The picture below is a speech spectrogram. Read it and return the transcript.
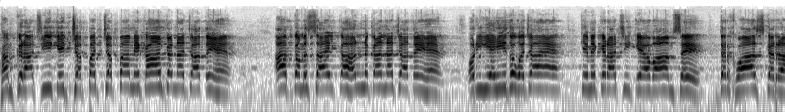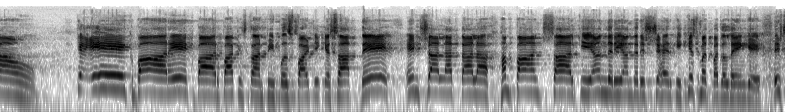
हम कराची के चप्पा चप्पा में काम करना चाहते हैं। आपका मसाइल का हल निकालना चाहते हैं। और यही तो वजह है कि मैं कराची के आवाम से दरख्वास्त कर रहा हूँ कि एक बार एक बार पाकिस्तान पीपल्स पार्टी के साथ दे। इन ताला हम पाँच साल की अंदर ही अंदर इस शहर की किस्मत बदल देंगे। इस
